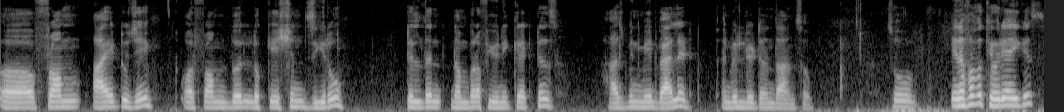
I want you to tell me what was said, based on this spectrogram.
uh, from i to j or from the location 0 till the number of unique characters has been made valid and will return the answer. So enough of a theory I guess.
